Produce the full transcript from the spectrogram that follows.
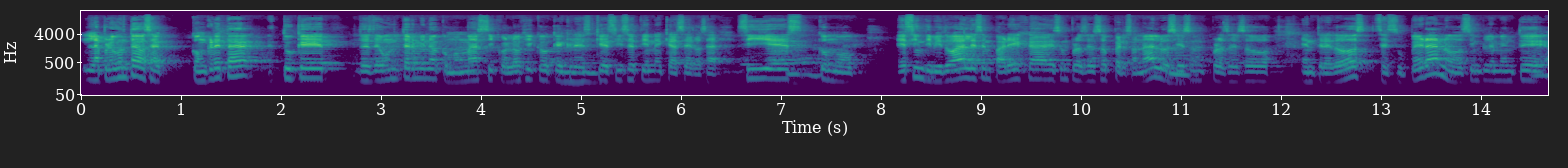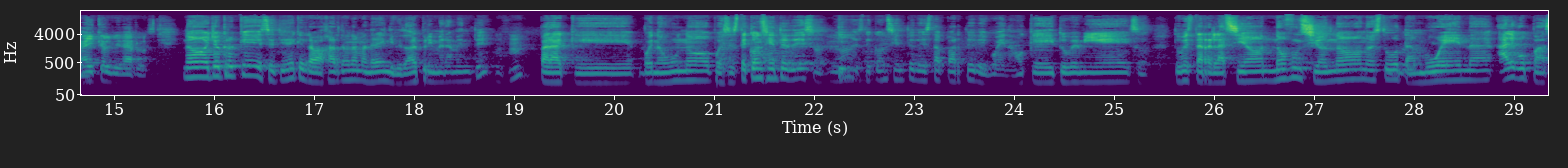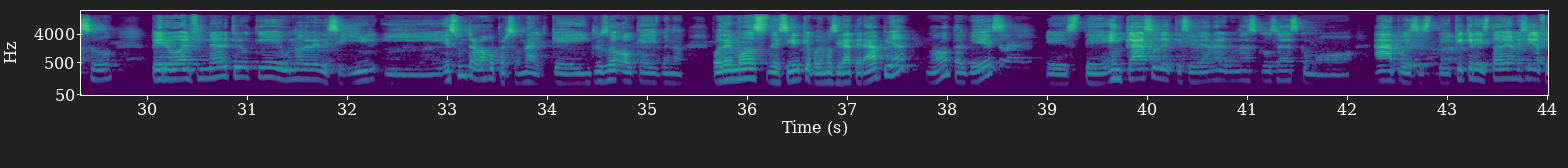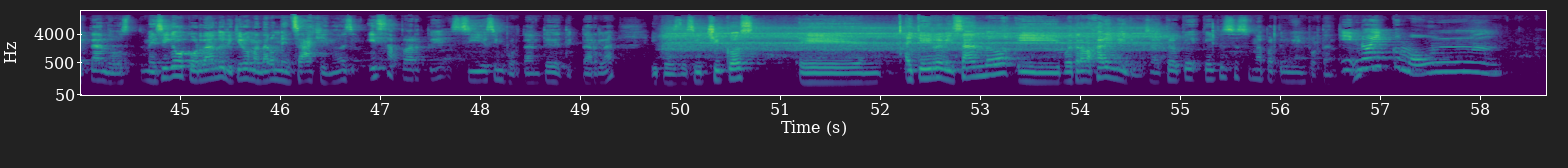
la pregunta, o sea, concreta, tú que desde un término como más psicológico, ¿qué crees que sí se tiene que hacer? O sea, sí es como, es individual, es en pareja, es un proceso personal o si es un proceso entre dos, ¿se superan o simplemente hay que olvidarlos? No, yo creo que se tiene que trabajar de una manera individual primeramente para que, bueno, uno pues esté consciente de eso, ¿no? Esté consciente de esta parte de, bueno, ok, tuve mi ex o tuve esta relación, no funcionó, no estuvo tan buena, algo pasó, pero al final creo que uno debe de seguir y es un trabajo personal, que incluso, ok, bueno, podemos decir que podemos ir a terapia, ¿no? Tal vez. Claro. Este, en caso de que se vean algunas cosas como, ah, pues, este, ¿qué crees? Todavía me sigue afectando, me sigo acordando y le quiero mandar un mensaje, ¿no? Es- Esa parte sí es importante detectarla y pues decir, chicos, eh, hay que ir revisando y pues trabajar en ello. O sea, creo que, creo que eso es una parte muy importante. Y no hay como un,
